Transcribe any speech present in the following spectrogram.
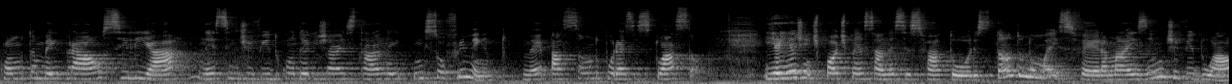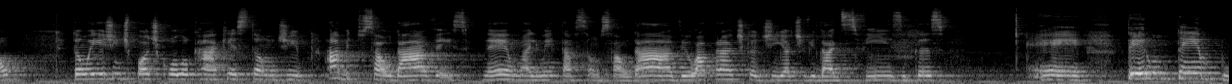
como também para auxiliar nesse indivíduo quando ele já está em sofrimento, né, passando por essa situação. E aí a gente pode pensar nesses fatores tanto numa esfera mais individual, então aí a gente pode colocar a questão de hábitos saudáveis, né, uma alimentação saudável, a prática de atividades físicas, é, ter um tempo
